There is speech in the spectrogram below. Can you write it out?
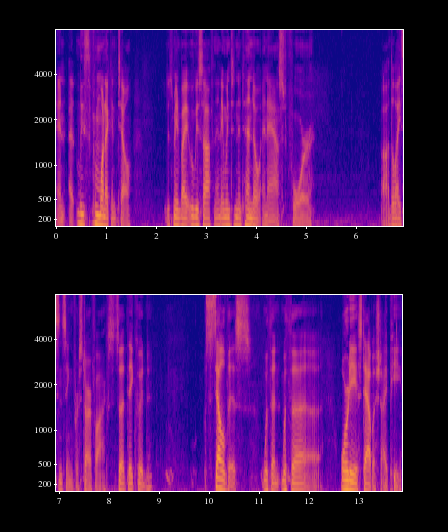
and at least from what I can tell, it was made by Ubisoft, and then they went to Nintendo and asked for uh, the licensing for Star Fox so that they could sell this with a with a already established IP.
